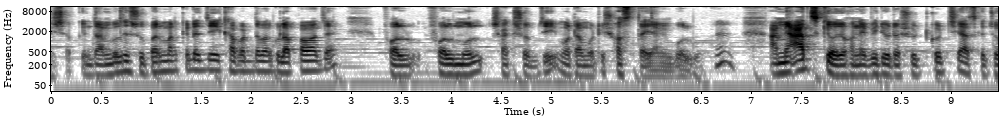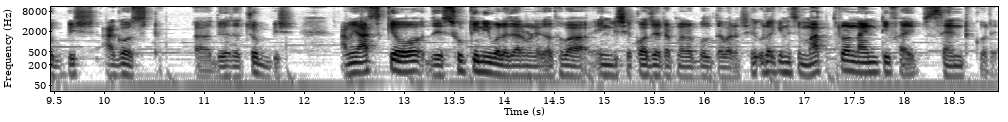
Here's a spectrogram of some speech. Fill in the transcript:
হিসাব। কিন্তু আমি বলছি সুপার মার্কেটে যে খাবার দাবারগুলো পাওয়া যায়, ফল, ফলমূল, শাকসবজি মোটামুটি সস্তায় আমি বলব হ্যাঁ। আমি আজকেও যখন এই ভিডিওটা শ্যুট করছি, আজকে চব্বিশ আগস্ট দুই হাজার চব্বিশ, আমি আজকেও যে সুকিনি বলে জার্মানিতে অথবা ইংলিশে কজেট আপনারা বলতে পারেন, সেগুলো কিনেছি মাত্র নাইনটি ফাইভ সেন্ট করে,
